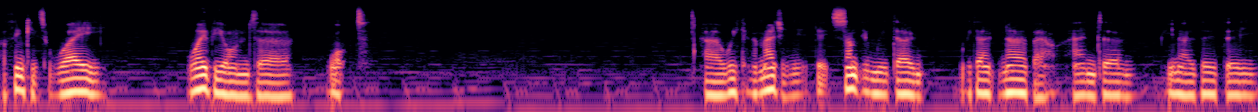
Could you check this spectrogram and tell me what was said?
I think it's way way beyond uh, what uh, we can imagine. It, it's something we don't we don't know about, and um, you know the, the,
